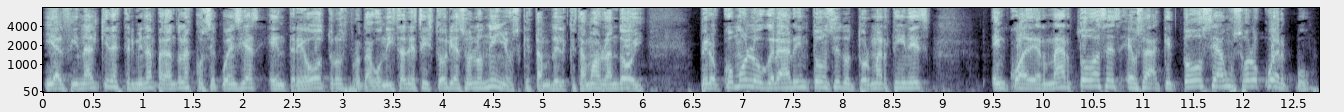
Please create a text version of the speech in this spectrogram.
Y al final quienes terminan pagando las consecuencias, entre otros protagonistas de esta historia, son los niños que estamos, del que estamos hablando hoy. Pero ¿cómo lograr entonces, doctor Martínez, encuadernar todas, o sea, que todo sea un solo cuerpo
